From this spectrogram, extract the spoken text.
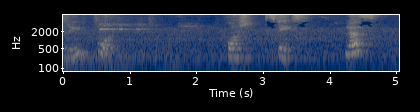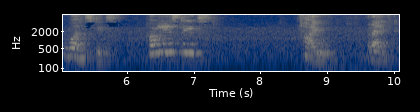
three four four sticks plus one sticks how many sticks five right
